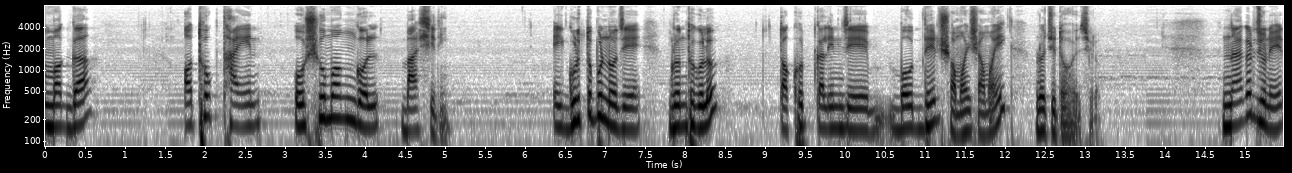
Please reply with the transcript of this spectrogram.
মগ্গা অথক থায়েন ও সুমঙ্গল বাসিনী। এই গুরুত্বপূর্ণ যে গ্রন্থগুলো তৎকালীন যে বৌদ্ধের সময় সাময়িক রচিত হয়েছিল। নাগার্জুনের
